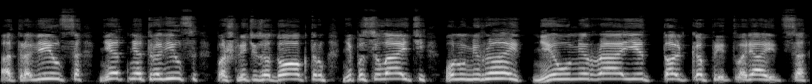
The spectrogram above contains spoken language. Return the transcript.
отравился, нет, не отравился, пошлите за доктором, не посылайте, он умирает, не умирает, только притворяется,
